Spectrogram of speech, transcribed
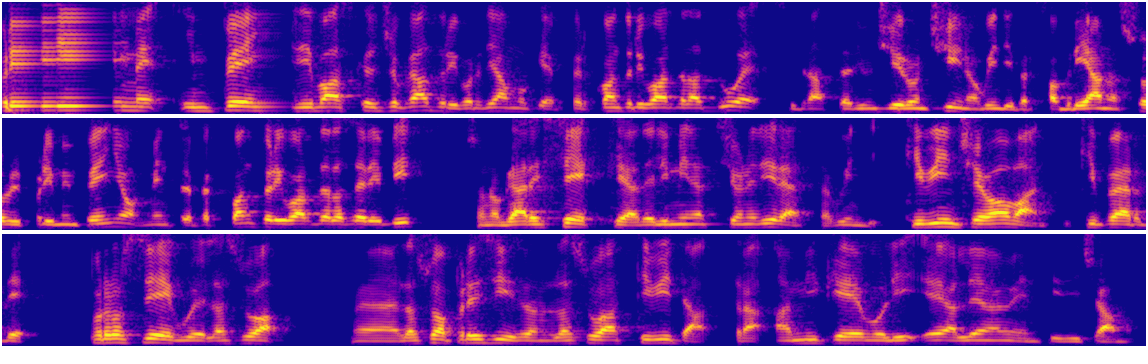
primi impegni di basket giocato, ricordiamo che per quanto riguarda la 2 si tratta di un gironcino, quindi per Fabriano è solo il primo impegno, mentre per quanto riguarda la Serie B sono gare secche ad eliminazione diretta, quindi chi vince va avanti, chi perde prosegue la sua, eh, la sua pre-season, la sua attività tra amichevoli e allenamenti, diciamo.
